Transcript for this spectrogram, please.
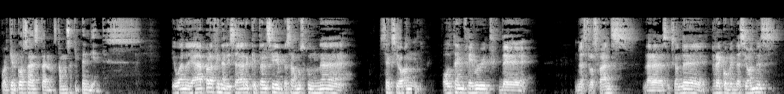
cualquier cosa estamos aquí pendientes. Y bueno, ya para finalizar, ¿qué tal si empezamos con una sección all time favorite de nuestros fans? La sección de recomendaciones.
